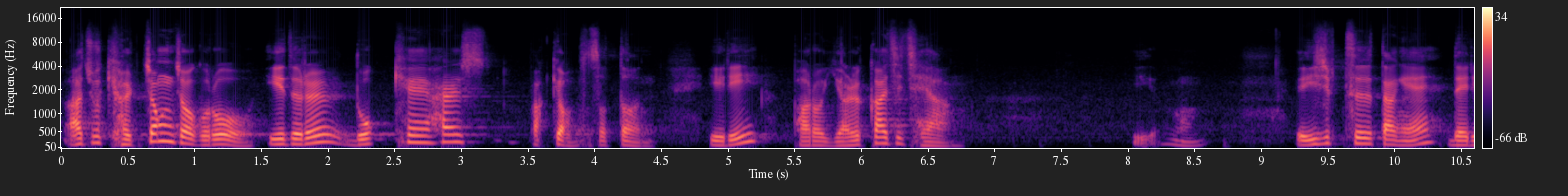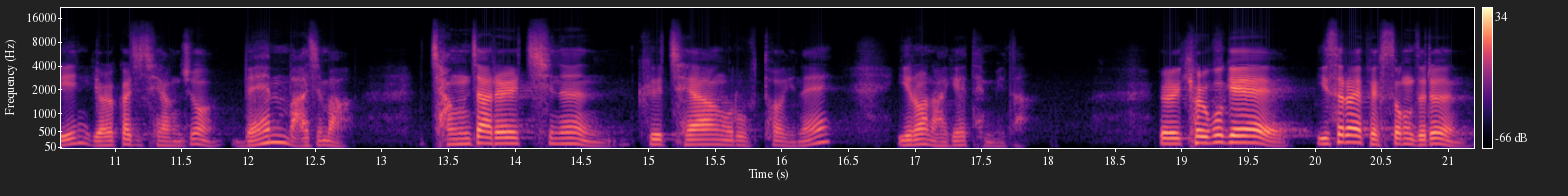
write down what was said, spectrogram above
아주 결정적으로 이들을 놓게 할 수밖에 없었던 일이 바로 열 가지 재앙. 이, 음, 이집트 땅에 내린 열 가지 재앙 중 맨 마지막 장자를 치는 그 재앙으로부터 인해 일어나게 됩니다. 결국에 이스라엘 백성들은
